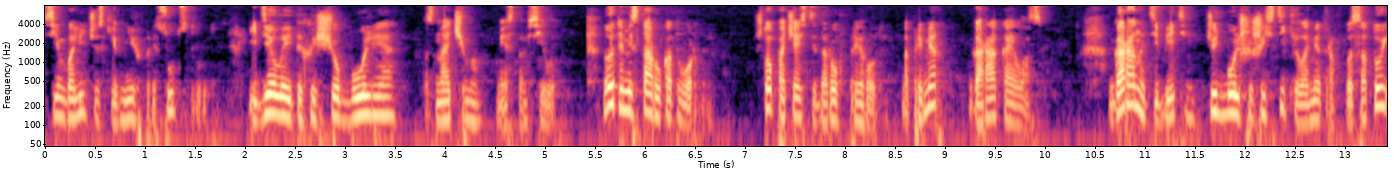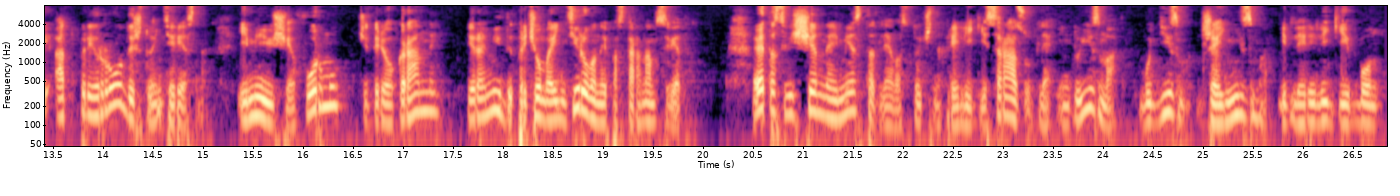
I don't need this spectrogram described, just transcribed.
символически в них присутствует и делает их еще более значимым местом силы. Но это места рукотворные. Что по части даров природы? Например, гора Кайлас. Гора на Тибете, чуть больше 6 километров высотой от природы, что интересно, имеющая форму четырехгранной пирамиды, причем ориентированной по сторонам света. Это священное место для восточных религий, сразу для индуизма, буддизма, джайнизма и для религии Бон.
